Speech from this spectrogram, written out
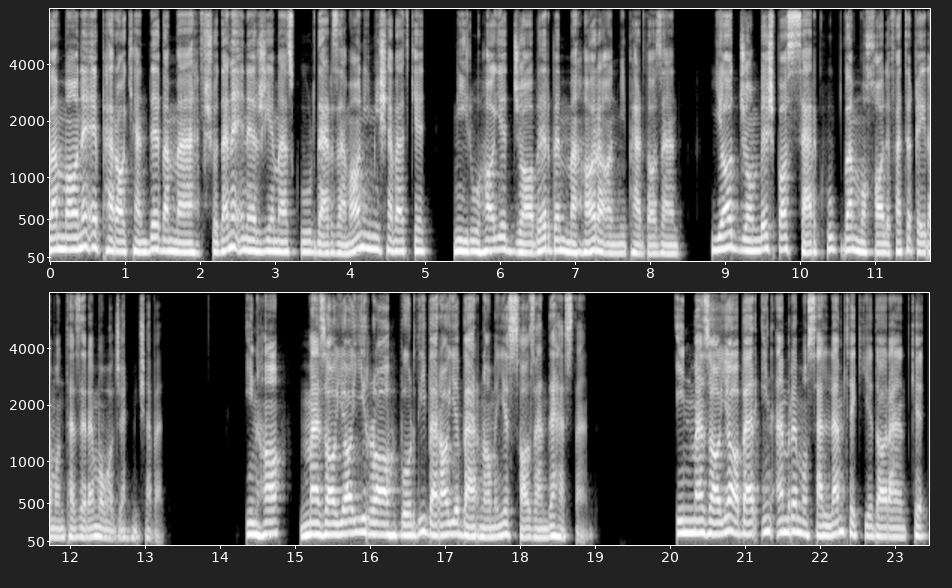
و مانع پراکنده و محو شدن انرژی مذکور در زمانی می شود که نیروهای جابر به مهار آن می پردازند یا جنبش با سرکوب و مخالفت غیرمنتظره مواجه می شود. اینها مزایایی راهبردی برای برنامه سازنده هستند. این مزایا بر این امر مسلم تکیه دارند که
